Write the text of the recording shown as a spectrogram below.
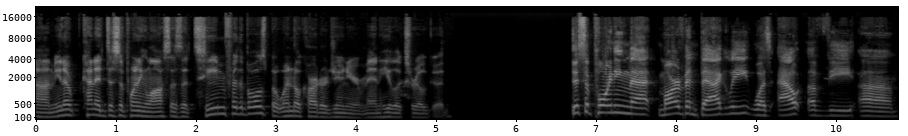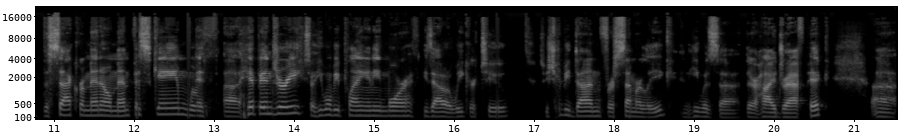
um, you know, kind of disappointing loss as a team for the Bulls. But Wendell Carter Jr. Man, he looks real good. Disappointing that Marvin Bagley was out of the um, the Sacramento Memphis game with a hip injury, so he won't be playing anymore. He's out a week or two, so he should be done for summer league. And he was uh, their high draft pick. Uh,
